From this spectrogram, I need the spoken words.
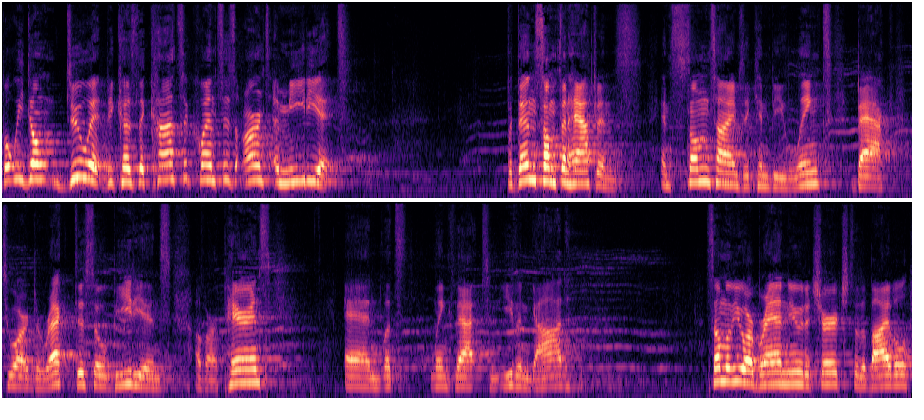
but we don't do it because the consequences aren't immediate. But then something happens. And sometimes it can be linked back to our direct disobedience of our parents. And let's link that to even God. Some of you are brand new to church, to the Bible,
